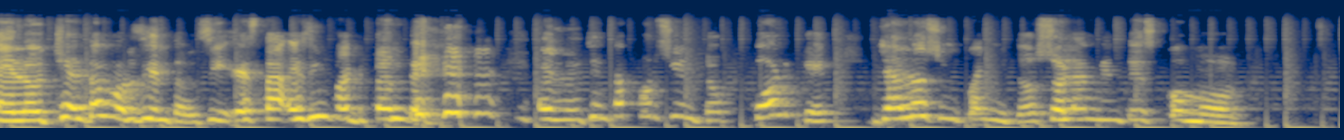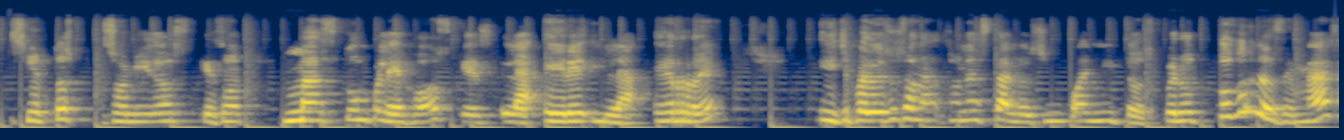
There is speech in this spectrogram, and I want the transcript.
El 80%, sí, está, es impactante. el 80% porque ya a los cinco añitos solamente es como ciertos sonidos que son más complejos, que es la R y la R, y, pero esos son, son hasta los cinco añitos, pero todos los demás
